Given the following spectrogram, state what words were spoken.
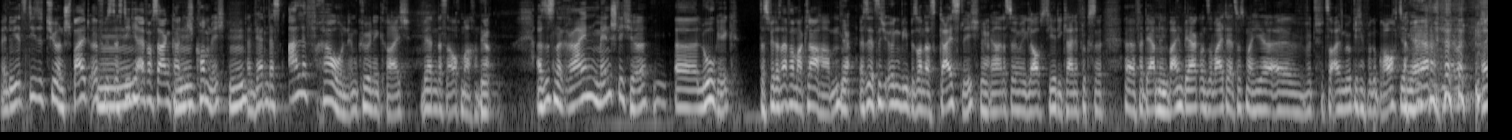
wenn du jetzt diese Tür einen Spalt öffnest, dass die dir einfach sagen kann, ich komme nicht, dann werden das alle Frauen im Königreich werden das auch machen. Ja. Also es ist eine rein menschliche äh, Logik, dass wir das einfach mal klar haben. Ja. Es ist jetzt nicht irgendwie besonders geistlich, Ja. ja. dass du irgendwie glaubst, hier die kleine Füchse äh, verderben den Weinberg und so weiter. Jetzt muss man hier, äh, wird für, zu allem Möglichen für gebraucht. Ja, Ja, ja. äh,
